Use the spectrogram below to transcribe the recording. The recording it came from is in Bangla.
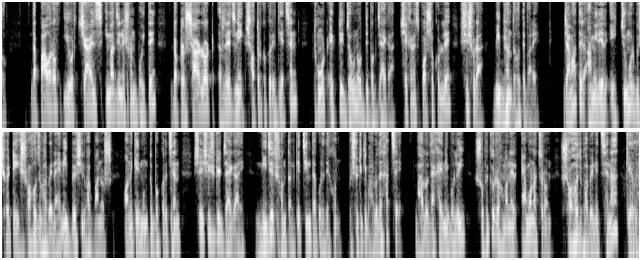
The Power of Your Child's Imagination বইতে ডক্টর শার্লট রেজনিক সতর্ক করে দিয়েছেন, ঠোঁট একটি যৌন উদ্দীপক জায়গা। সেখানে স্পর্শ করলে শিশুরা বিভ্রান্ত হতে পারে। জামাতের আমিরের এই চুমুর বিষয়টি সহজভাবে নেয়নি বেশিরভাগ মানুষ। অনেকেই মন্তব্য করেছেন, সেই শিশুটির জায়গায় নিজের সন্তানকে চিন্তা করে দেখুন। বিষয়টি কি ভালো দেখাচ্ছে? ভালো দেখায়নি বলেই শফিকুর রহমানের এমন আচরণ সহজভাবে নিচ্ছে না কেউই।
